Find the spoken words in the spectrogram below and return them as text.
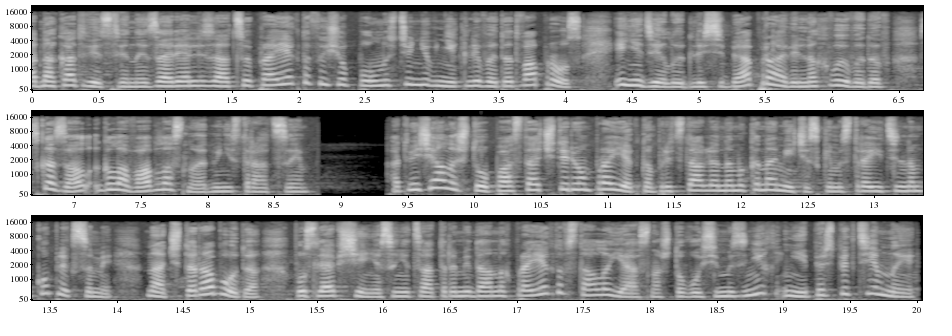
Однако ответственные за реализацию проектов еще полностью не вникли в этот вопрос – и не делают для себя правильных выводов, сказал глава областной администрации. Отмечалось, что по 104 проектам, представленным экономическими и строительным комплексами, начата работа. После общения с инициаторами данных проектов стало ясно, что 8 из них не перспективные,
